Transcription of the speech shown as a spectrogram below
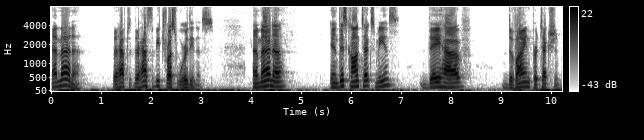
amana. There, have to, there has to be trustworthiness. Amana in this context means they have divine protection.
